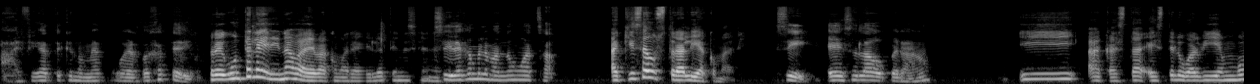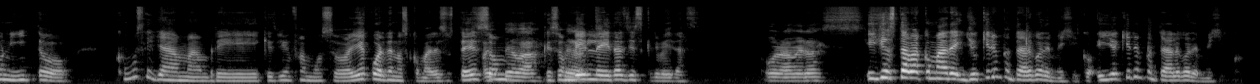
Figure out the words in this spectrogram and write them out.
Ay, fíjate que no me acuerdo, déjate ir. Pregúntale a Irina Baeva, comadre, ahí la tienes en Sí, déjame le mando un WhatsApp. Aquí es Australia, comadre. Sí, esa es la ópera, ¿no? Y acá está este lugar bien bonito. ¿Cómo se llama, hombre? Que es bien famoso. Ahí acuérdenos, comadres. Ustedes son, que son bien leídas y escribidas. Ahora verás. Y yo estaba, comadre, yo quiero encontrar algo de México. Y yo quiero encontrar algo de México.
